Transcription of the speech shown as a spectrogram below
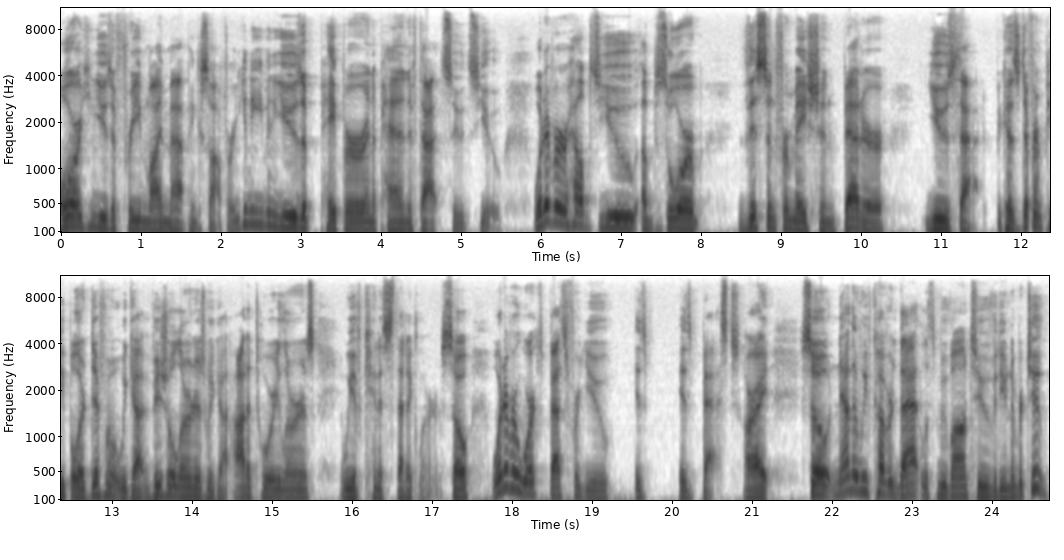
Or you can use a free mind mapping software. You can even use a paper and a pen if that suits you. Whatever helps you absorb this information better use that because different people are different. We got visual learners, we got auditory learners, and we have kinesthetic learners. So whatever works best for you is is best. All right. So now that we've covered that, let's move on to video number two.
